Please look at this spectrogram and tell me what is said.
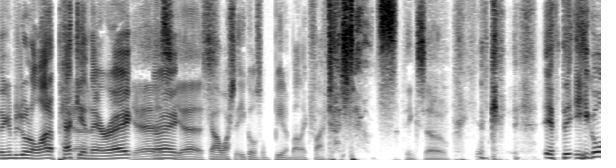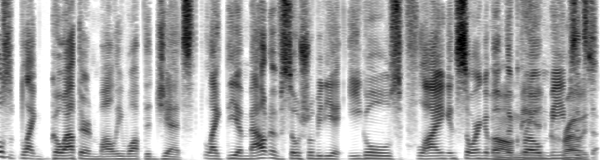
they're gonna be doing a lot of peck in there, right? Yes, Right. yes. God, watch the Eagles will beat them by like five touchdowns. I think so. if the Eagles like go out there and mollywop the Jets, like the amount of social media Eagles flying and soaring above Oh, the crow man, memes, crows. it's, oh,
